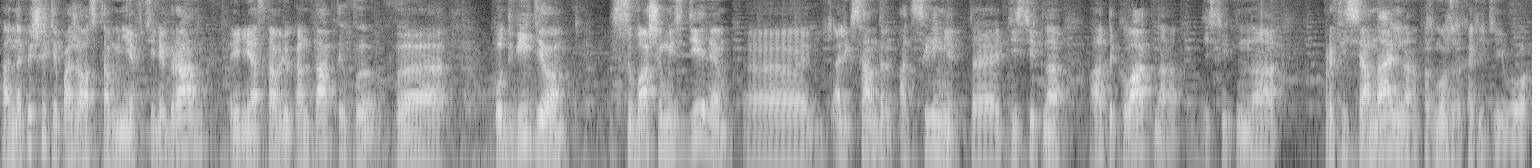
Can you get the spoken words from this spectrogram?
э, напишите, пожалуйста, мне в Телеграм, я оставлю контакты в, в- под видео. С вашим изделием э, Александр оценит э, действительно адекватно, действительно профессионально. Возможно, захотите его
